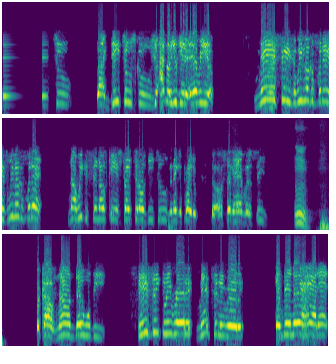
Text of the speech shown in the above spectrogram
to like D2 schools. I know you get it every year. Mid season, we looking for this, we looking for that. Now we can send those kids straight to those D2s and they can play the, the uh, second half of the season mm, because now they will be physically ready, mentally ready, and then they'll have that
